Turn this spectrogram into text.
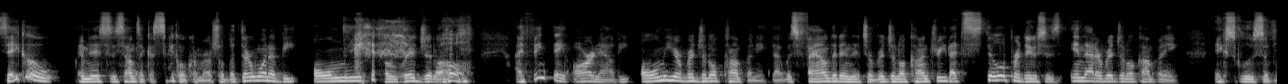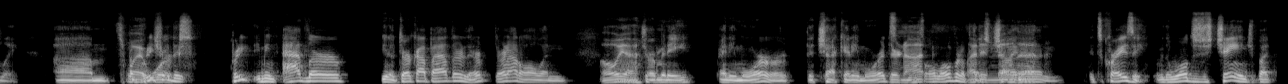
Seiko, I mean, this sounds like a Seiko commercial, but they're one of the only original. I think they are now the only original company that was founded in its original country that still produces in that original company exclusively. Um, That's why it works. Sure pretty, I mean, Adler, you know, Dürkopp Adler, they're they're not all in. Oh yeah, uh, Germany anymore or the Czech anymore. It's, they're not it's all over the place. China and it's crazy. I mean, the world has just changed, but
